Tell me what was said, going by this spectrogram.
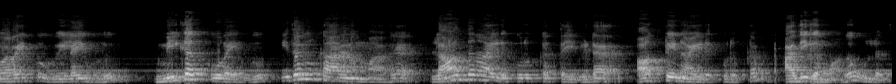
மறைப்பு விளைவு மிக குறைவு. இதன் காரணமாக லாந்தனாய்டு குறுக்கத்தை விட ஆக்டினாய்டு குறுக்கம் அதிகமாக உள்ளது.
